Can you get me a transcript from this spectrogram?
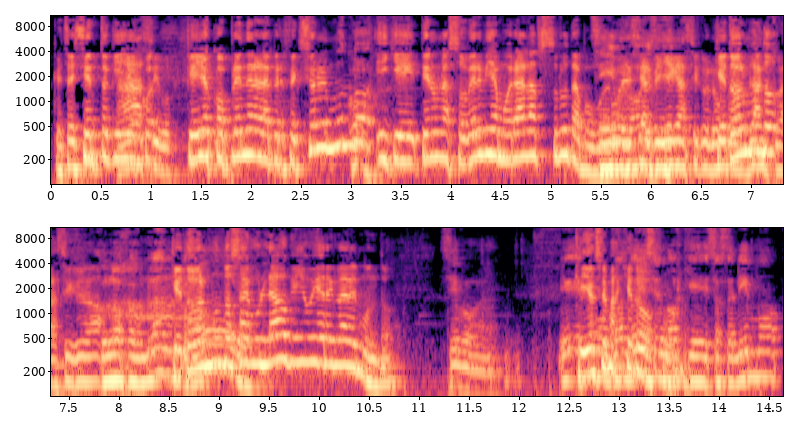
¿Cachai? Siento que, Ah, ellos, sí, que ellos comprenden a la perfección el mundo ¿Cómo? y que tienen una soberbia moral absoluta. po, Sí. Como no, decía. Villegas, así con los Que todo el mundo- blancos, así ah, blanco. que todo el mundo sabe un lado que yo voy a arreglar el mundo. Sí, pues Que es yo sé más que todo, Dicen, no, que el socialismo,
